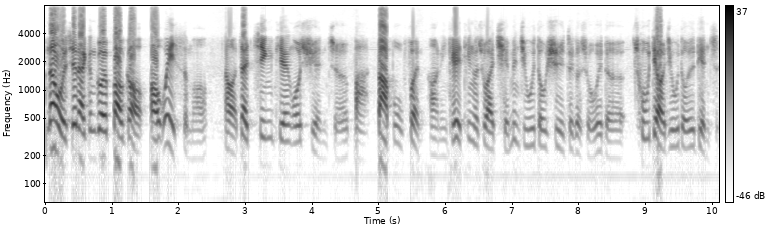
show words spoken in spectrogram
那我先来跟各位报告哦，为什么？哦，在今天我选择把大部分啊，你可以听得出来，前面几乎都是这个所谓的出掉，几乎都是电子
